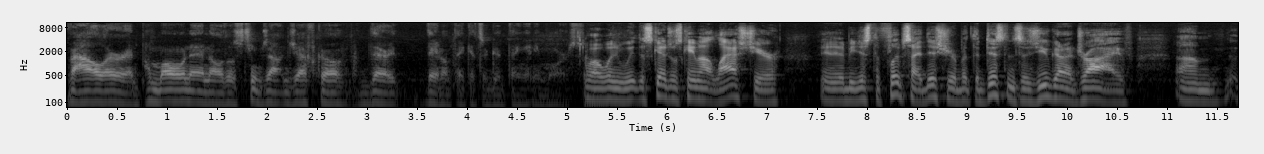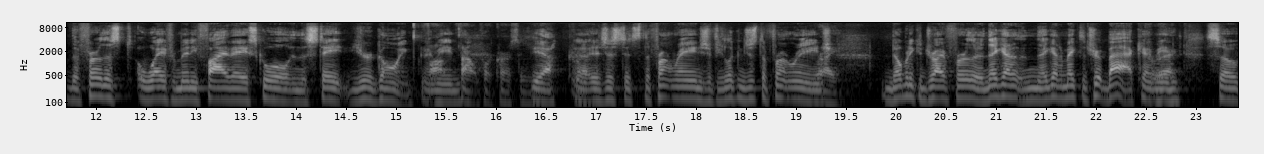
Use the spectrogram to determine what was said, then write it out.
Valor and Pomona and all those teams out in Jeffco. They they don't think it's a good thing anymore. So. Well, when we, the schedules came out last year, and it'd be just the flip side this year, but the distances you've got to drive, um, the furthest away from any 5A school in the state you're going. I mean, Fountain Fort Carson. yeah, uh, it's just it's the front range. If you're looking just the front range, Right. nobody could drive further, and they got and they got to make the trip back. I mean, so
